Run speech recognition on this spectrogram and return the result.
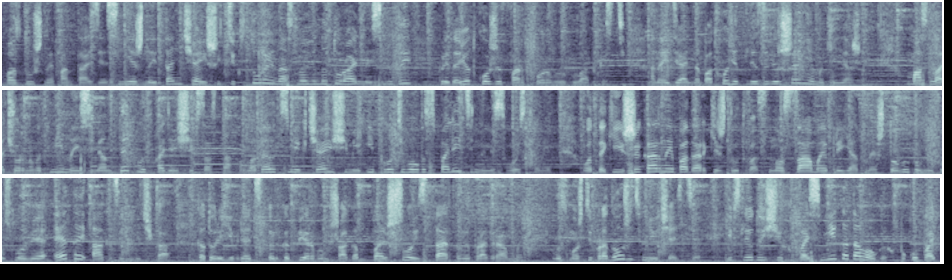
воздушная фантазия с нежной тончайшей текстурой на основе натуральной слюды придает коже фарфоровую гладкость. Она идеально подходит для завершения макияжа. Масла черного тмина и семян тыквы, входящие в состав, обладают смягчающими и противовоспалительными свойствами. Вот такие шикарные подарки ждут вас, но самое приятное, что выполнив условия этой акции новичка, которая является только первым шагом большой стартовой программы, вы сможете продолжить в ней участие и в следующих восьми каталогах покупать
